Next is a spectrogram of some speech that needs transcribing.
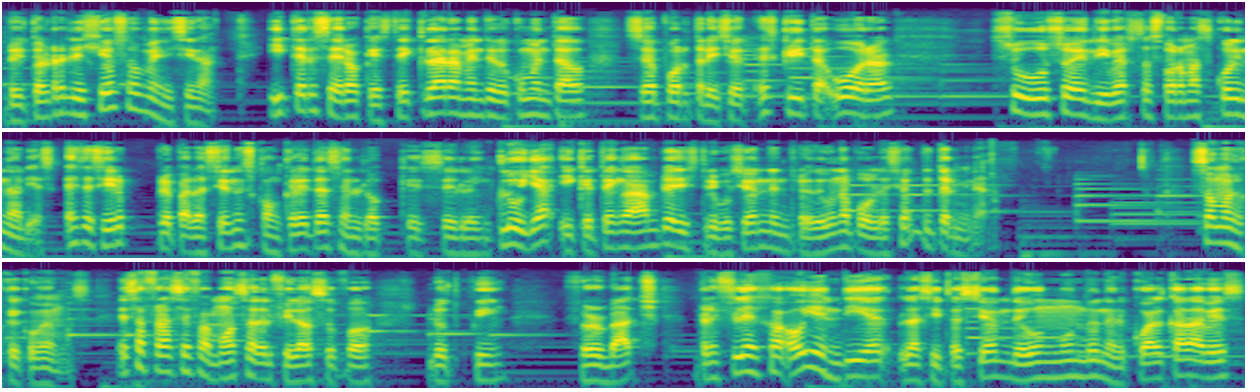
ritual religiosa o medicinal. Y tercero, que esté claramente documentado, sea por tradición escrita u oral, su uso en diversas formas culinarias, es decir, preparaciones concretas en lo que se le incluya y que tenga amplia distribución dentro de una población determinada. Somos los que comemos. Esa frase famosa del filósofo Ludwig Feuerbach refleja hoy en día la situación de un mundo en el cual cada vez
